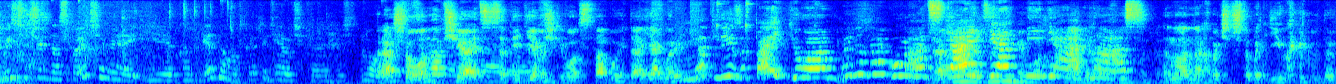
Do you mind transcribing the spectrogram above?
Быть чуть-чуть настойчивее и конкретно вот к этой девочке. ну, Хорошо, он общается с этой девочкой вот с тобой, да? Я говорю, нет, Лиза, пойдем. Мы не Даже Отстаньте от меня, от нас. Ну, она хочет, чтобы от нее как бы...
